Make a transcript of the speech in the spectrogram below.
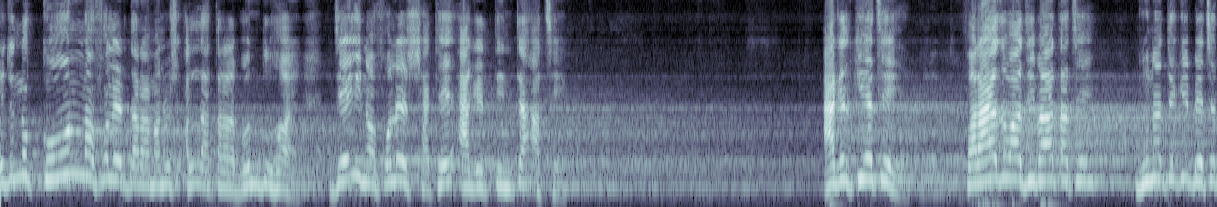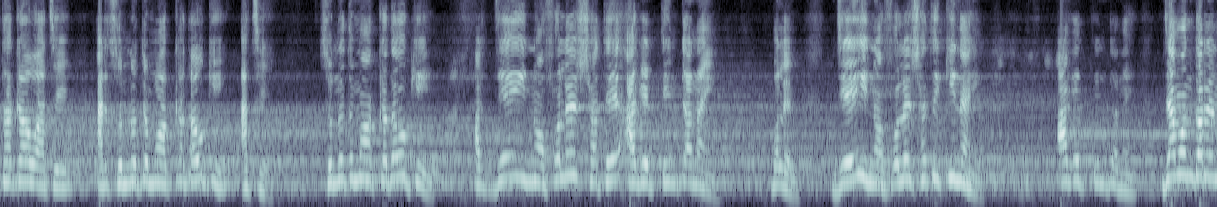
এই জন্য কোন নফলের দ্বারা মানুষ আল্লাহ তালার বন্ধু হয়? যেই নফলের সাথে আগের তিনটা আছে। আগের কি আছে? ফরাজ ওয়াজিবাত আছে গুণা থেকে বেঁচে থাকাও আছে, আর সুন্নতে মোয়াক্কাদাও কি আছে? সুন্নতে মোয়াক্কাদাও কি? আর যেই নফলের সাথে আগের তিনটা নাই, বলেন, যেই নফলের সাথে কি নাই? আগের তিনটা নেই। যেমন ধরেন,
